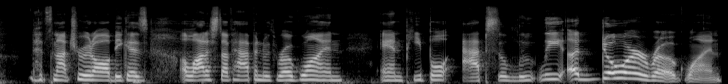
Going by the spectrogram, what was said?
That's not true at all because a lot of stuff happened with Rogue One and people absolutely adore Rogue One.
